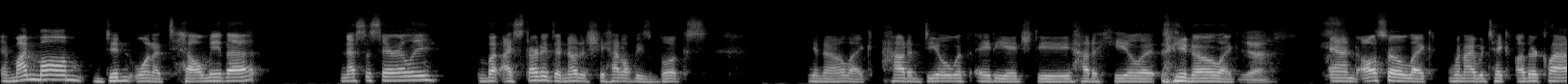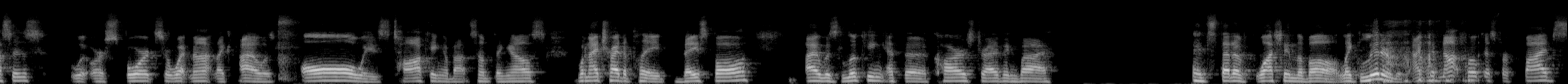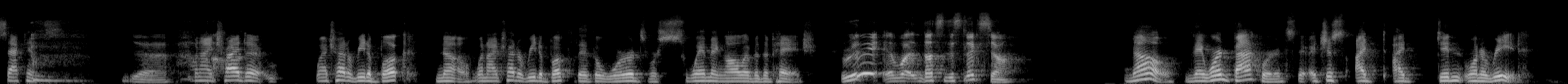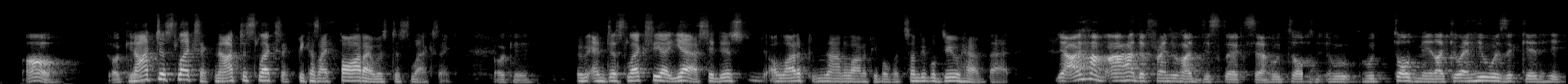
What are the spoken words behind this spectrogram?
and my mom didn't want to tell me that necessarily, but I started to notice she had all these books. You know, like how to deal with ADHD, how to heal it. You know, like yeah and also like when i would take other classes or sports or whatnot like i was always talking about something else when i tried to play baseball i was looking at the cars driving by instead of watching the ball like literally i could not focus for five seconds yeah when i tried to when i tried to read a book No, when I tried to read a book, the, the words were swimming all over the page. Really? Eh, well, That's dyslexia. No, they weren't backwards. It just I I didn't want to read. Oh, okay. Not dyslexic, not dyslexic, because I thought I was dyslexic. okay. And dyslexia, yes, it is a lot of not a lot of people, but some people do have that. Yeah, I have. I had a friend who had dyslexia who told me who who told me like when he was a kid, he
